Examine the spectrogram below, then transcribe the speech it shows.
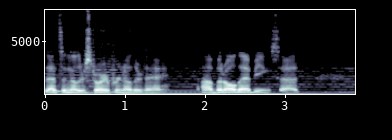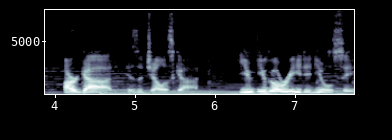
that's another story for another day. Uh, but all that being said, our God is a jealous God. You you go read and you will see.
